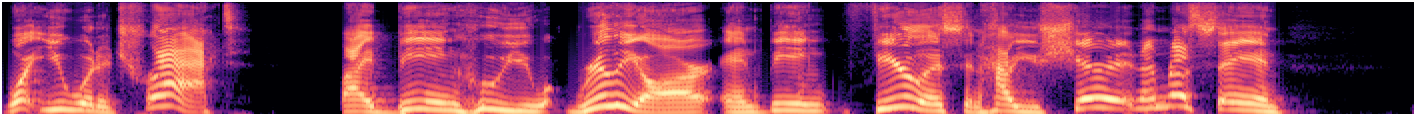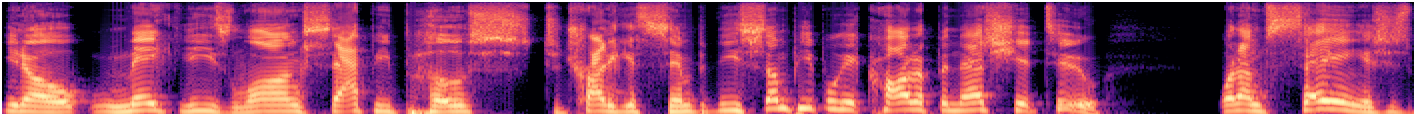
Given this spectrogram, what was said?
what you would attract by being who you really are and being fearless in how you share it, and I'm not saying, you know, make these long, sappy posts to try to get sympathy. Some people get caught up in that shit too. What I'm saying is just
